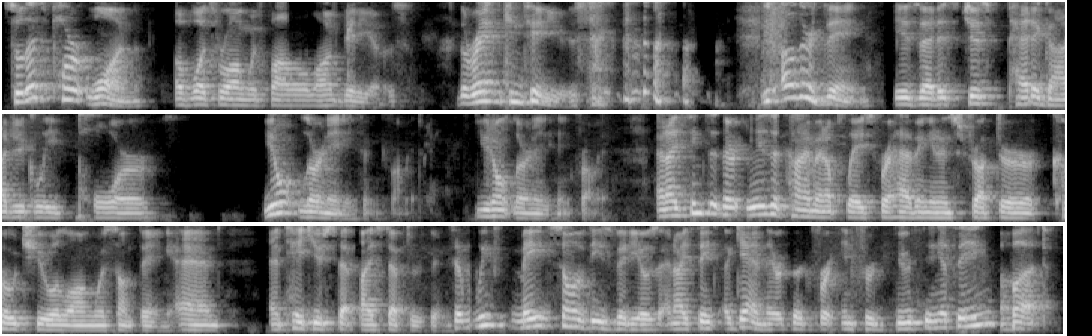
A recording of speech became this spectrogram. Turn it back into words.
So that's part one of what's wrong with follow along videos. The rant continues. the other thing is that it's just pedagogically poor. You don't learn anything from it. You don't learn anything from it. And I think that there is a time and a place for having an instructor coach you along with something and and take you step by step through things. And we've made some of these videos, and I think again they're good for introducing a thing. But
